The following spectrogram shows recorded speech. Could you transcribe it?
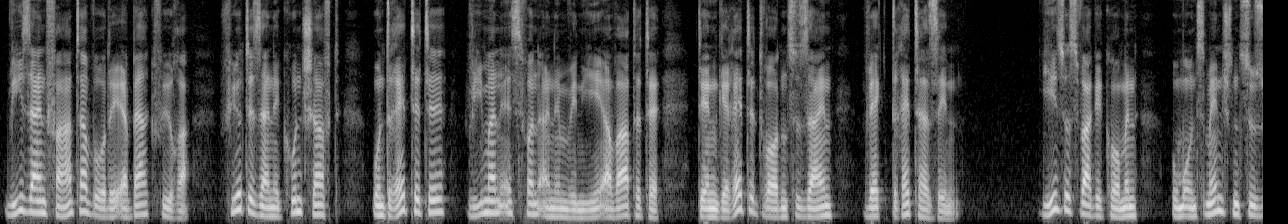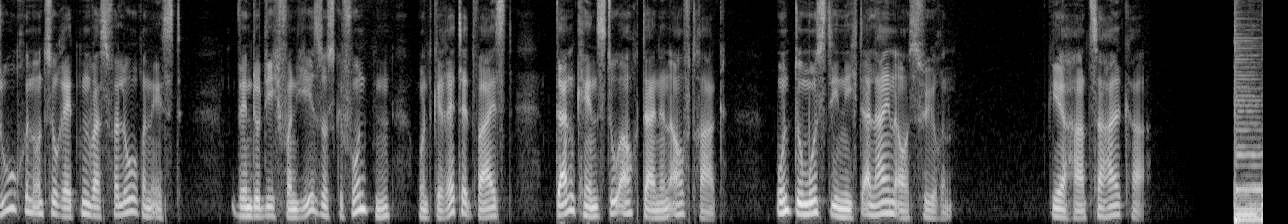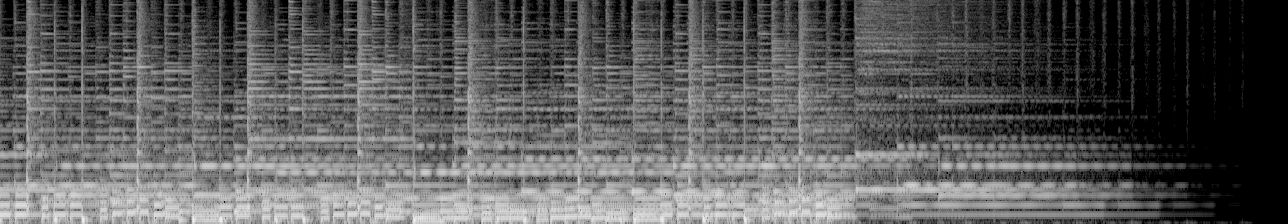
Wie sein Vater wurde er Bergführer, führte seine Kundschaft und rettete, wie man es von einem Venier erwartete, denn gerettet worden zu sein, weckt Rettersinn. Jesus war gekommen, um uns Menschen zu suchen und zu retten, was verloren ist. Wenn du dich von Jesus gefunden und gerettet weißt, dann kennst du auch deinen Auftrag. Und du musst ihn nicht allein ausführen. Gerhard Zahalka Musik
